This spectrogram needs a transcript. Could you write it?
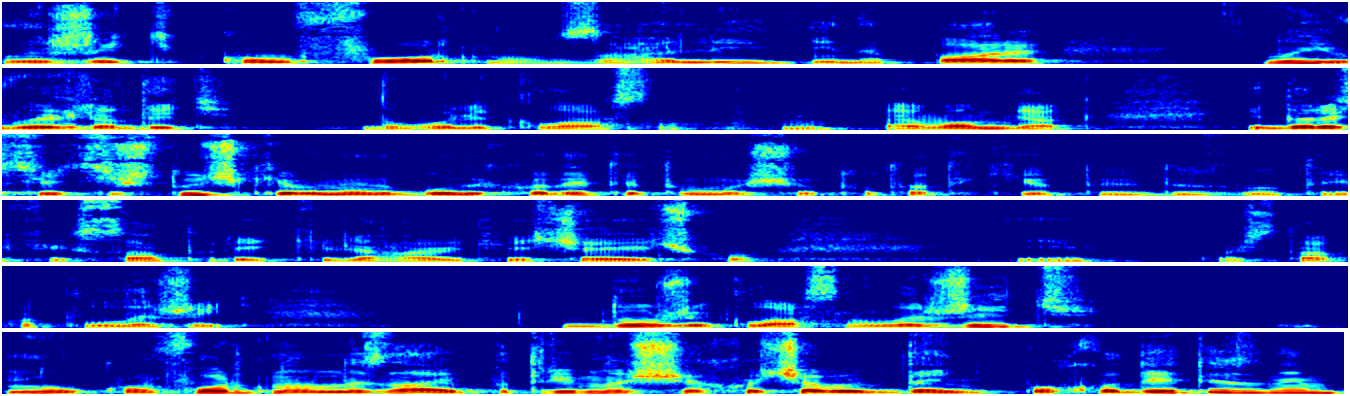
лежить комфортно взагалі і не пари. Ну і виглядить доволі класно. А вам як? І, до речі, ці штучки вони не будуть ходити, тому що тут такі от йдуть знутрі фіксатори, які лягають в ячеєчку. І ось так от лежить. Дуже класно лежить. Ну, комфортно, не знаю, потрібно ще хоча б день походити з ним,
